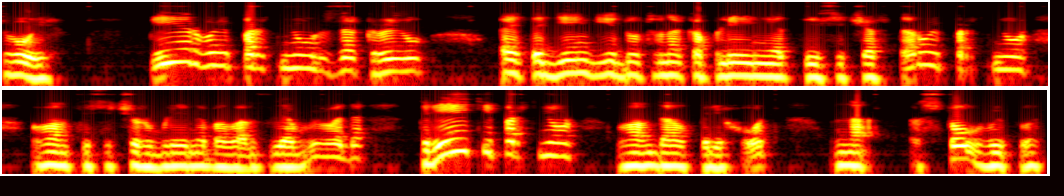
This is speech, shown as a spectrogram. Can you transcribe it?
свой первый партнер, закрыл. Это деньги идут в накопление. Тысяча. Второй партнер, вам тысяча рублей на баланс для вывода. Третий партнер вам дал переход на стол выплат.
